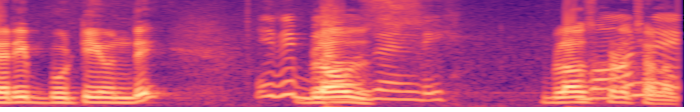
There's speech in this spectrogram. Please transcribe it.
జరీ బూటీ ఉంది. ఇది. బ్లౌజ్ అండి. బ్లౌజ్ కూడా చాలా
